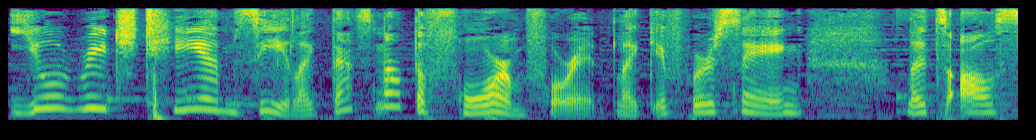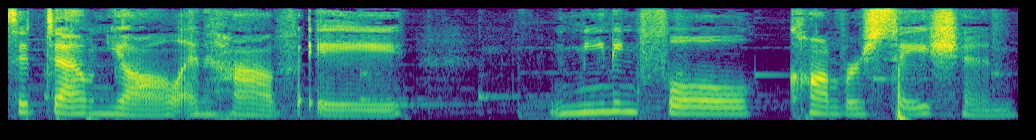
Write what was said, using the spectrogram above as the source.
you'll reach TMZ. Like, that's not the forum for it. Like, if we're saying, let's all sit down, y'all, and have a meaningful conversation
